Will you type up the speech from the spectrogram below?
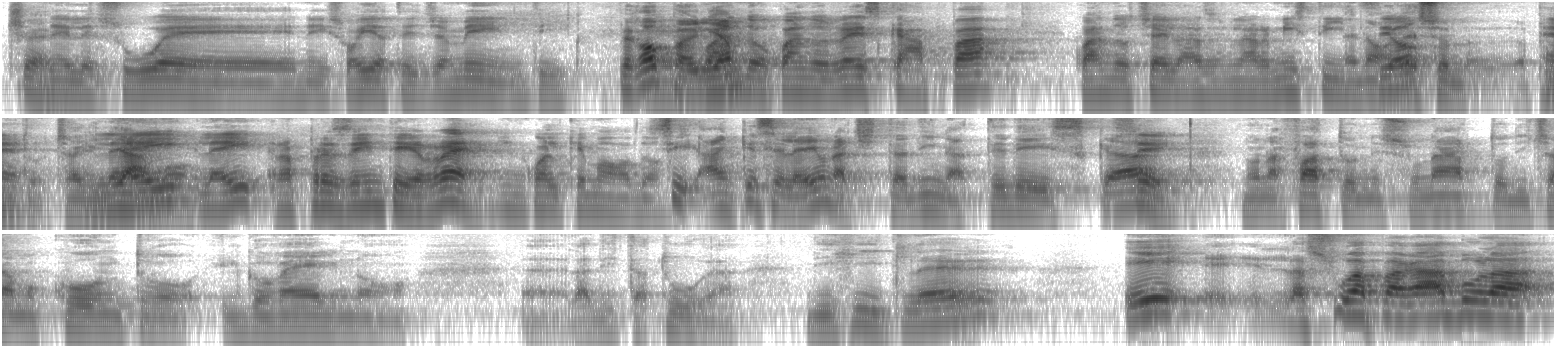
Certo. nelle sue- nei suoi atteggiamenti. Però Eh, parliamo- quando, quando il re scappa, quando c'è la- l'armistizio, Eh no, adesso appunto eh, lei, lei rappresenta il re in qualche modo. Sì, anche se lei è una cittadina tedesca, Sì. non ha fatto nessun atto, diciamo, contro il governo, eh, la dittatura di Hitler e eh, la sua parabola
